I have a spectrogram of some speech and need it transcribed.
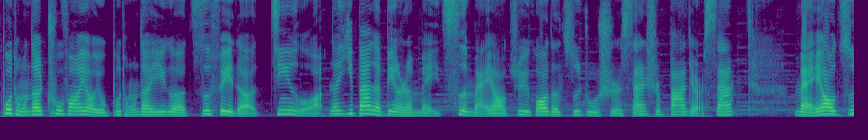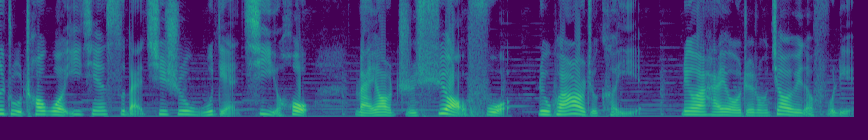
不同的处方药有不同的一个资费的金额。那一般的病人每次买药最高的资助是三十八点三。买药资助超过一千四百七十五点七以后，买药只需要付六块二就可以。另外还有这种教育的福利，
